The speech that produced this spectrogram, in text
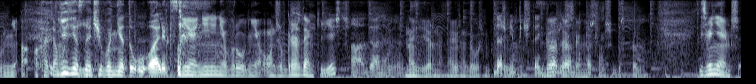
Я, не- а, а хотя, может, Единственное, есть. чего нету у Алекса. Не, не, не, не, вру, не, он же в гражданке есть? А, да, наверное. Наверное, наверное, должен быть. Дашь мне почитать Да, да, конечно, вообще без проблем. Извиняемся.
